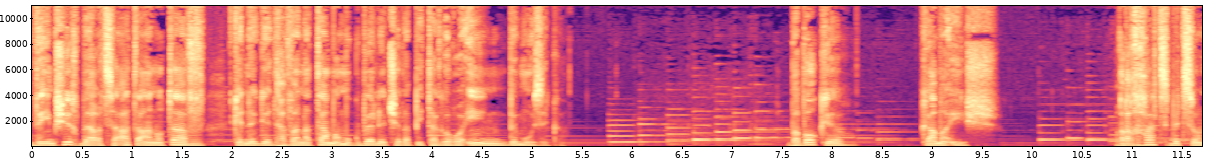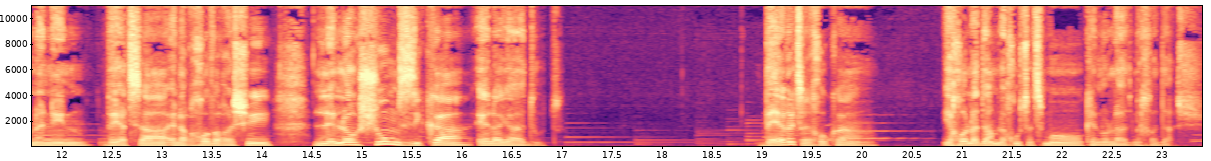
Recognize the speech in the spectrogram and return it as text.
והמשיך בהרצאת טענותיו כנגד הבנתם המוגבלת של הפיתגוראים במוזיקה. בבוקר קם האיש, רחץ בצוננין ויצא אל הרחוב הראשי ללא שום זיקה אל היהדות. בארץ רחוקה יכול אדם לחוץ עצמו כנולד מחדש.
